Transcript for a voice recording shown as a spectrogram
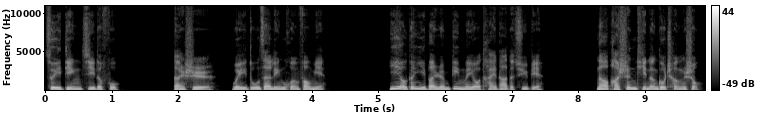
最顶级的富，但是唯独在灵魂方面，医药跟一般人并没有太大的区别。哪怕身体能够承受，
